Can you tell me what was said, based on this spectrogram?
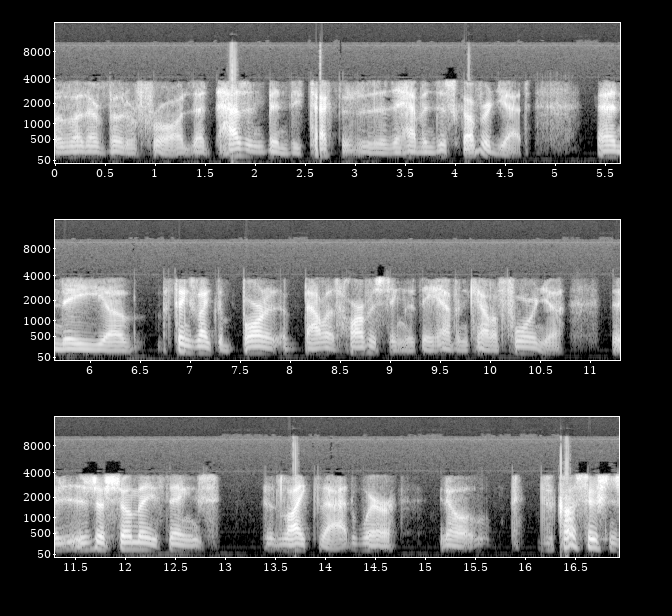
of other voter fraud that hasn't been detected or that they haven't discovered yet, and the uh, things like the ballot harvesting that they have in California. There's just so many things like that where, you know, the Constitution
